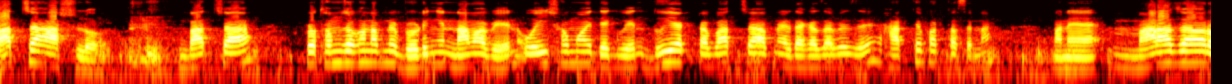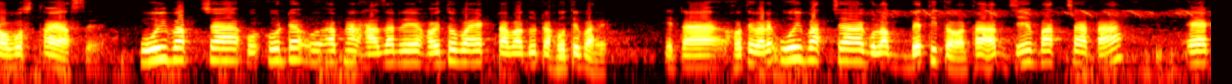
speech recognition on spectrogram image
বাচ্চা আসলো, বাচ্চা প্রথম যখন আপনি ব্রোডিংয়ে নামাবেন, ওই সময় দেখবেন দুই একটা বাচ্চা আপনার দেখা যাবে যে হাঁটতে পারতেছে না মানে মারা যাওয়ার অবস্থায় আছে। ওই বাচ্চা ওটা আপনার হাজারে হয়তো বা একটা বা দুটা হতে পারে। এটা হতে পারে ওই বাচ্চাগুলা ব্যতীত, অর্থাৎ যে বাচ্চাটা এক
